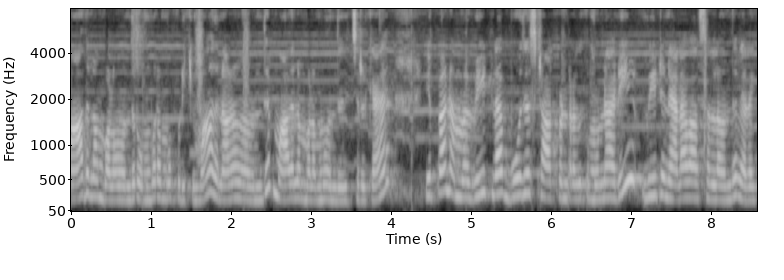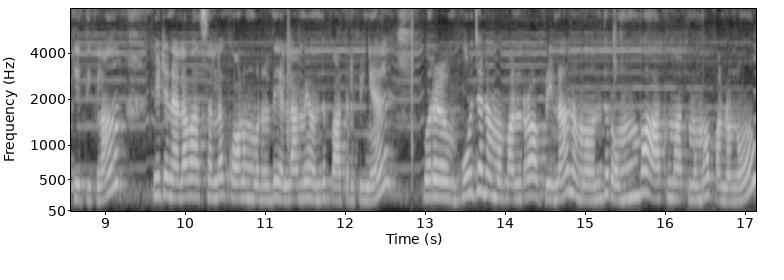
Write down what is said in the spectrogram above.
மாதுளம்பழம் வந்து ரொம்ப ரொம்ப பிடிக்குமா? அதனால் நான் வந்து மாதுளம்பழமும் வந்து வச்சுருக்கேன். இப்போ நம்ம வீட்டில் பூஜை ஸ்டார்ட் பண்ணுறதுக்கு முன்னாடி வீட்டு நிலவாசலில் வந்து விளக்கேற்றிக்கலாம் வீட்டு நிலவாசலில் கோலம் போடுறது எல்லாமே வந்து பார்த்துருப்பீங்க ஒரு பூஜை நம்ம பண்ணுறோம் அப்படின்னா நம்ம வந்து ரொம்ப ஆத்மாத்மமாக பண்ணணும்.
